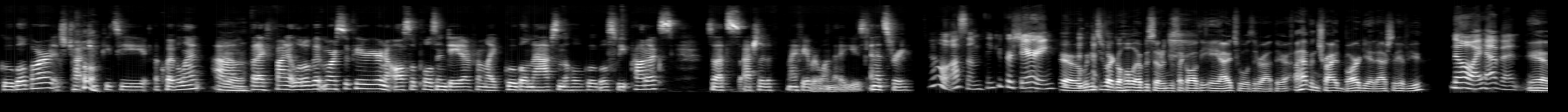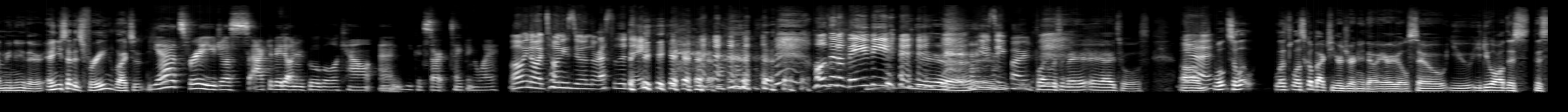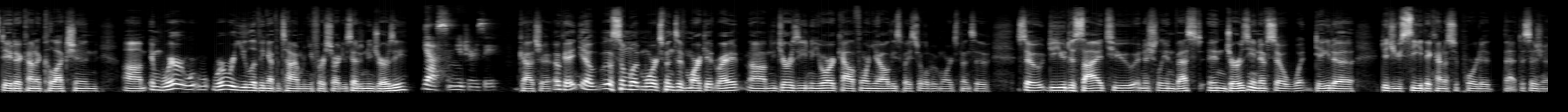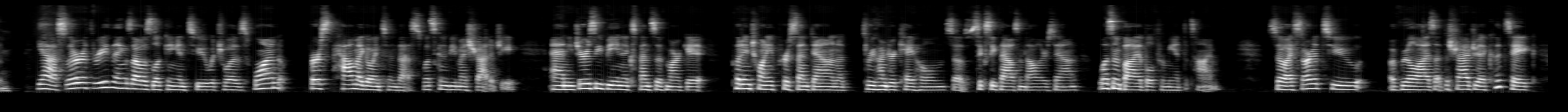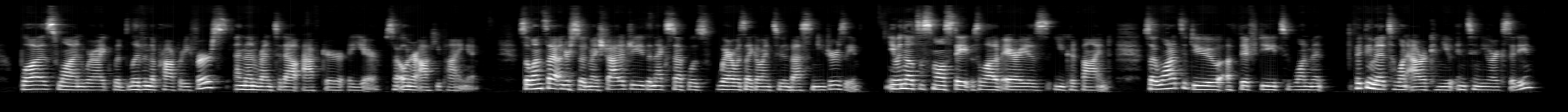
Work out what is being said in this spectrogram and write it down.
Google Bard. It's ChatGPT huh. equivalent, um, yeah. but I find it a little bit more superior, and it also pulls in data from like Google Maps and the whole Google Suite products. So that's actually the, my favorite one that I use, and it's free. Oh, awesome. Thank you for sharing. Yeah, we need to do like a whole episode on just like all the AI tools that are out there. I haven't tried Bard yet, Ashley. Have you? No, I haven't. Yeah, me neither. And you said it's free? Like Yeah, it's free. You just activate it on your Google account and you could start typing away. Well, we know what Tony's doing the rest of the day. Holding a baby yeah. using Bard. Playing with some AI tools. Um, yeah. Well, so let, let's let's go back to your journey though, Ariel. So you you do all this this data kind of collection. Um, and where where were you living at the time when you first started? You said in New Jersey. Yes, in New Jersey. Gotcha. Okay, you know, a somewhat more expensive market, right? Um, New Jersey, New York, California, all these places are a little bit more expensive. So, do you decide to initially invest in Jersey? And if so, what data did you see that kind of supported that decision? Yeah, so there were three things I was looking into, which was one, first, how am I going to invest? What's going to be my strategy? And New Jersey being an expensive market, putting 20% down on a 300K home, so $60,000 down, wasn't viable for me at the time. So I started to uh, realize that the strategy I could take was one where I would live in the property first and then rent it out after a year. So owner occupying it. So once I understood my strategy, the next step was where was I going to invest in New Jersey? Even though it's a small state, there's a lot of areas you could find. So I wanted to do a 50 to one minute 50 minute to one hour commute into New York City.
